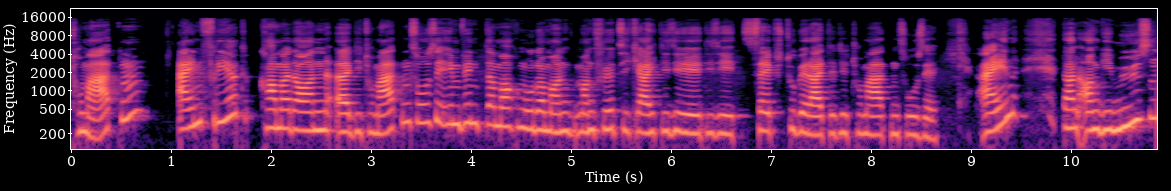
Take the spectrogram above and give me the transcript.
Tomaten einfriert, kann man dann äh, die Tomatensauce im Winter machen oder man, man führt sich gleich diese, diese selbst zubereitete Tomatensauce ein. Dann an Gemüsen,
